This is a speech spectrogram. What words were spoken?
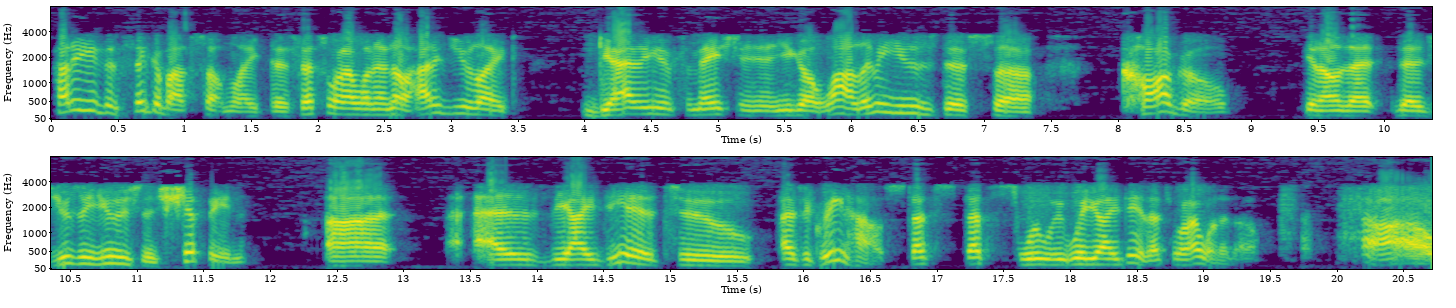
how do you even think about something like this? That's what I want to know. How did you like? Gather the information and you go, wow, let me use this uh, cargo, you know, that that is usually used in shipping uh, as the idea to as a greenhouse. That's that's what, what your idea. That's what I want to know. Uh,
